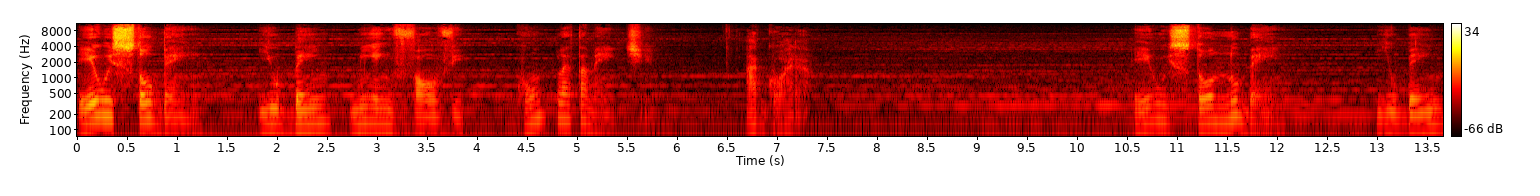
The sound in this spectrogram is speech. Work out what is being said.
Eu estou bem e o bem me envolve completamente agora. Eu estou no bem e o bem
